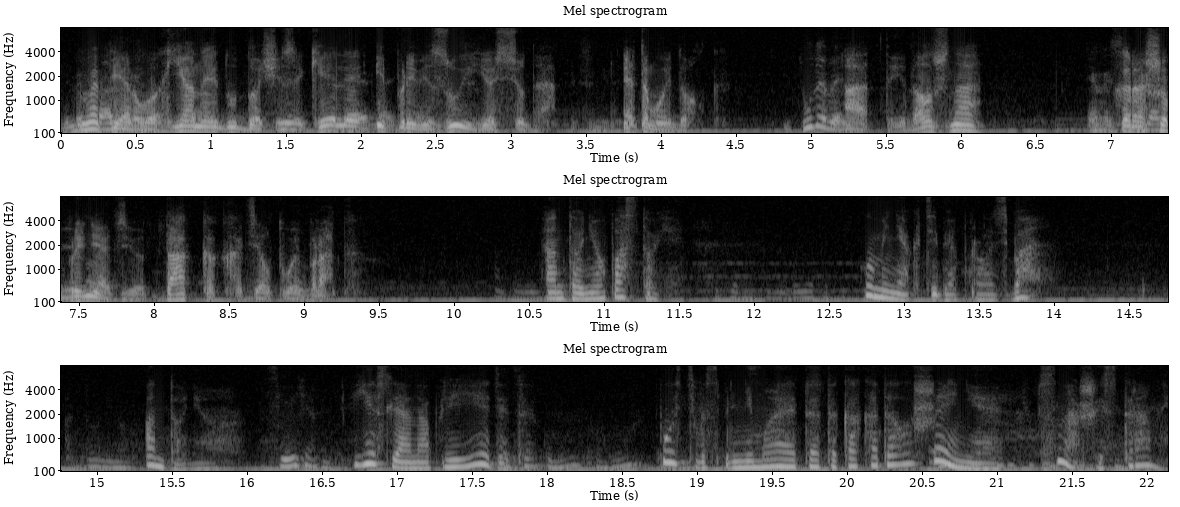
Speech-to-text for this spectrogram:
Во-первых, я найду дочь Эзекеля и привезу ее сюда. Это мой долг. А ты должна хорошо принять ее так, как хотел твой брат. Антонио, постой. У меня к тебе просьба. Антонио, если она приедет, пусть воспринимает это как одолжение с нашей стороны.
